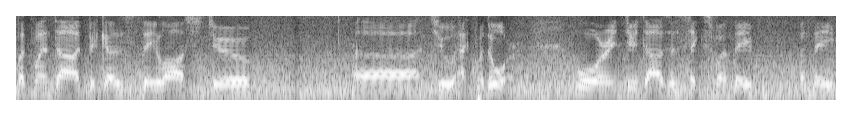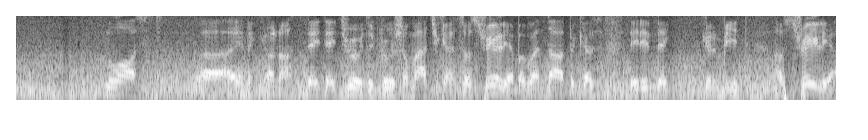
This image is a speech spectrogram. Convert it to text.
but went out because they lost to uh, to Ecuador, or in 2006 when they when they lost. Uh, in a, or not, they, they drew the crucial match against Australia, but went out because they didn't they couldn't beat Australia,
